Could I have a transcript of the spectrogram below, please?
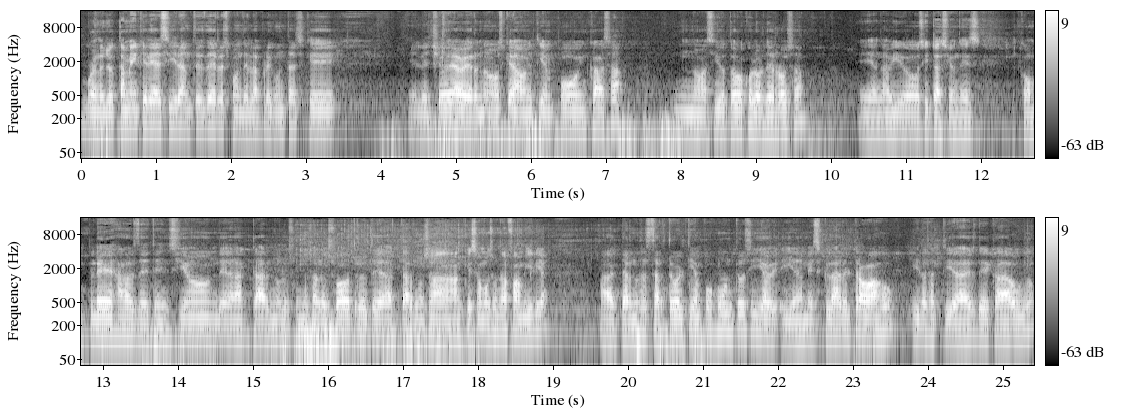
Bueno, yo también quería decir antes de responder la pregunta es que el hecho de habernos quedado un tiempo en casa no ha sido todo color de rosa. Eh, han habido situaciones complejas de tensión, de adaptarnos los unos a los otros, de adaptarnos a, aunque somos una familia, adaptarnos a estar todo el tiempo juntos y a, y a mezclar el trabajo y las actividades de cada uno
